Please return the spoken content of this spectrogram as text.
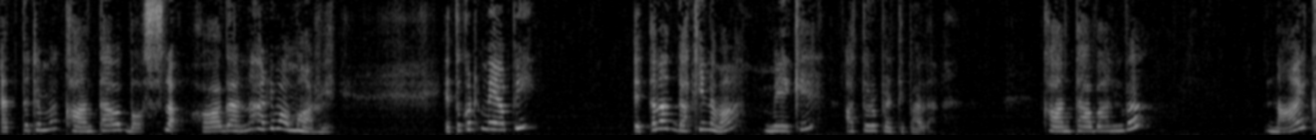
ඇත්තටම කාන්තාව බොස්ලා හොයාගන්න හරිම අමාරුයි. එතකොට මේ අපි එතනත් දකිනවා මේකේ අතුරු ප්‍රතිඵල. කාන්තාවන්ව නායක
